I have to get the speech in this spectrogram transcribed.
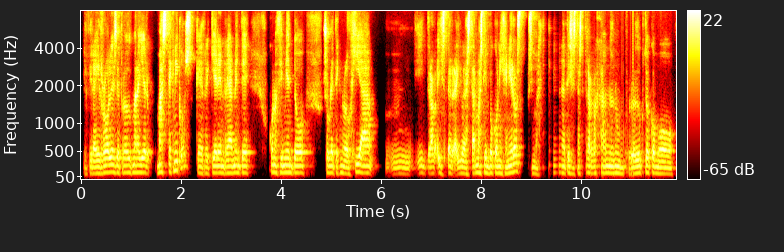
Es decir, hay roles de product manager más técnicos que requieren realmente conocimiento sobre tecnología mm, y, y, estar más tiempo con ingenieros. Pues imagínate si estás trabajando en un producto como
